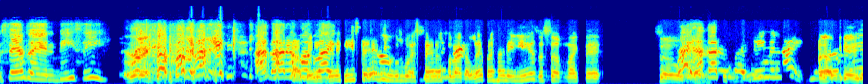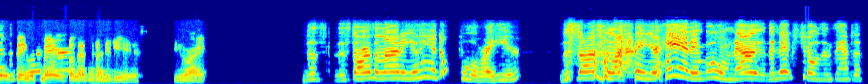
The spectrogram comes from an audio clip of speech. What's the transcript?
Santa in BC. right. I thought it I was mean, like he said he was what Santa for like eleven hundred years or something like that. So right. I thought it was like Demon Knight. You I know know what yeah, I'm yeah, he was married for eleven hundred years. You're right. The, the stars align in your hand. Don't pull right here. The stars align in your hand, and boom! Now the next chosen Santa.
